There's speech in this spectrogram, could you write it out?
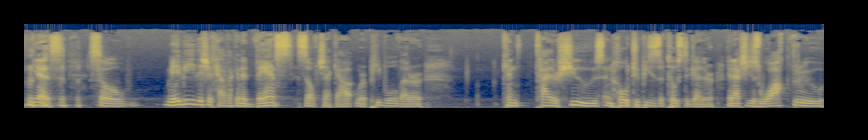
yes. So maybe they should have like an advanced self checkout where people that are can tie their shoes and hold two pieces of toast together can actually just walk through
